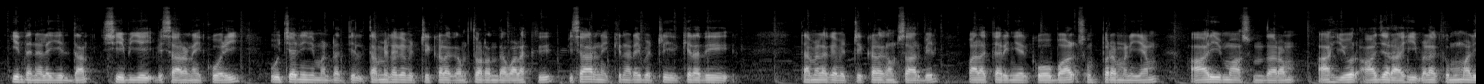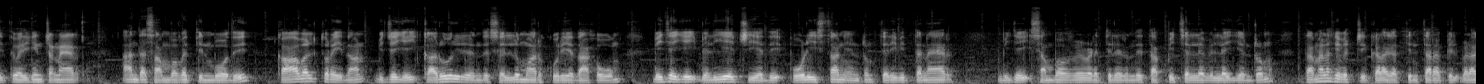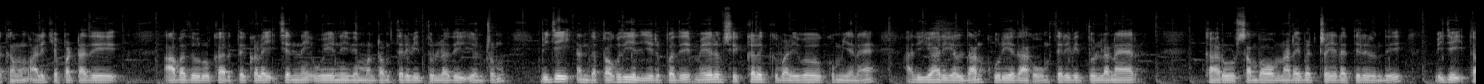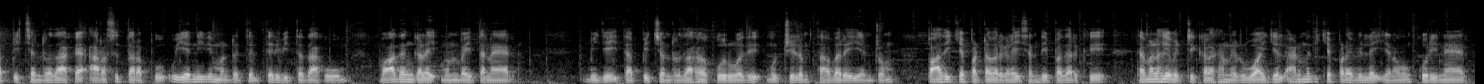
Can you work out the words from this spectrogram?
இந்த நிலையில்தான் சிபிஐ விசாரணை கோரி உச்சநீதிமன்றத்தில் தமிழக வெற்றிக் கழகம் தொடர்ந்த வழக்கு விசாரணைக்கு நடைபெற்று இருக்கிறது தமிழக வெற்றிக் கழகம் சார்பில் வழக்கறிஞர் கோபால் சுப்பிரமணியம் ஆரிமா சுந்தரம் ஆகியோர் ஆஜராகி விளக்கமும் அளித்து வருகின்றனர். அந்த சம்பவத்தின் போது காவல்துறைதான் விஜயை கரூரிலிருந்து செல்லுமாறு கூறியதாகவும் விஜயை வெளியேற்றியது போலீஸ்தான் என்றும் தெரிவித்தனர். விஜய் சம்பவ இடத்திலிருந்து தப்பிச் செல்லவில்லை என்றும் தமிழக வெற்றிக் கழகத்தின் தரப்பில் விளக்கமும் அளிக்கப்பட்டது. அவதூறு கருத்துக்களை சென்னை உயர்நீதிமன்றம் தெரிவித்துள்ளது என்றும் விஜய் அந்த பகுதியில் இருப்பது மேலும் சிக்கலுக்கு வழிவகுக்கும் என அதிகாரிகள்தான் கூறியதாகவும் தெரிவித்துள்ளனர். கரூர் சம்பவம் நடைபெற்ற இடத்திலிருந்து விஜய் தப்பிச் சென்றதாக அரசு தரப்பு உயர்நீதிமன்றத்தில் தெரிவித்ததாகவும் வாதங்களை முன்வைத்தனர். விஜய் தப்பிச் சென்றதாக கூறுவது முற்றிலும் தவறு என்றும் பாதிக்கப்பட்டவர்களை சந்திப்பதற்கு தமிழக வெற்றிக் கழக நிர்வாகிகள் அனுமதிக்கப்படவில்லை எனவும் கூறினர்.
